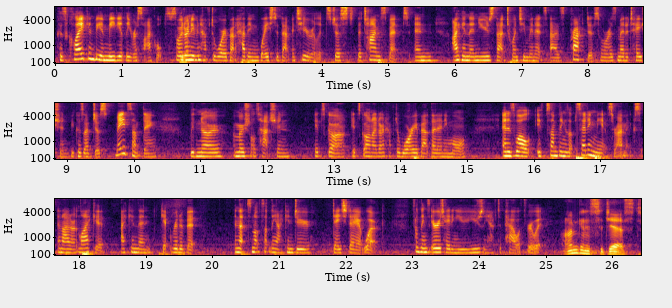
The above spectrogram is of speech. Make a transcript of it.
Because clay can be immediately recycled. So I don't even have to worry about having wasted that material. It's just the time spent. And I can then use that 20 minutes as practice or as meditation because I've just made something with no emotional attachment. It's gone. It's gone. I don't have to worry about that anymore. And as well, if something's upsetting me at ceramics and I don't like it, I can then get rid of it. And that's not something I can do day to day at work. If something's irritating you, you usually have to power through it. I'm going to suggest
